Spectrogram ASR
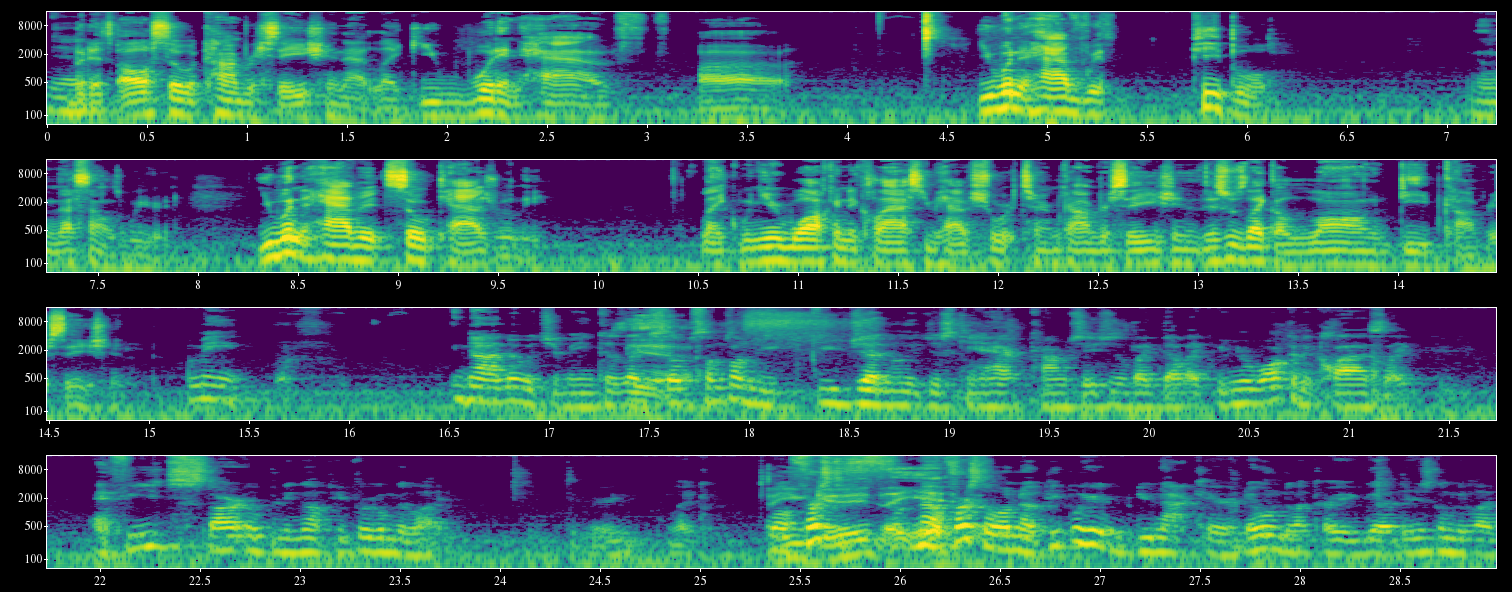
Yeah. But it's also a conversation that like you wouldn't have, uh, you wouldn't have with people. And that sounds weird. You wouldn't have it so casually. Like when you're walking to class, you have short-term conversations. This was like a long, deep conversation. I mean, no, I know what you mean because like Yeah. so, sometimes you, you generally just can't have conversations like that. Like when you're walking to class, like if you start opening up, people are gonna be like, like?" Are Well, first, good? Like, no, yeah. first of all, no. People here do not care. They won't be like, "Are you good?" They're just gonna be like,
